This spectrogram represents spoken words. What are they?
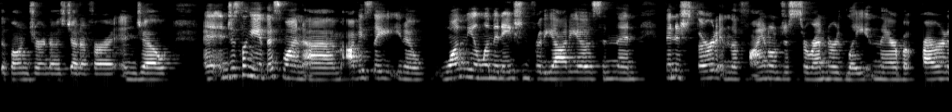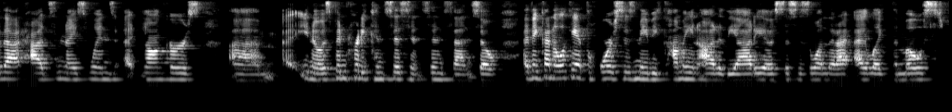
the Bongiornos, Jennifer and Joe. And, and just looking at this one, um, obviously, you know, won the elimination for the Adios and then finished third in the final, just surrendered late in there. But prior to that, had some nice wins at Yonkers. Um, you know, it's been pretty consistent since then. So I think kind of looking at the horses maybe coming out of the Adios, this is the one that I, I like the most.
